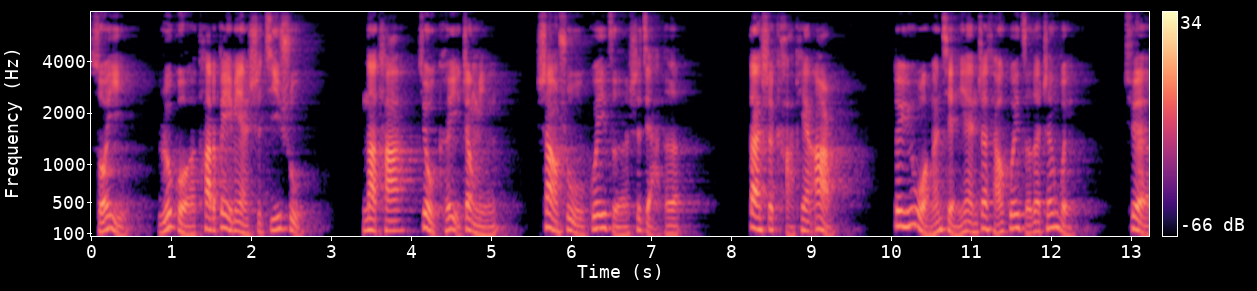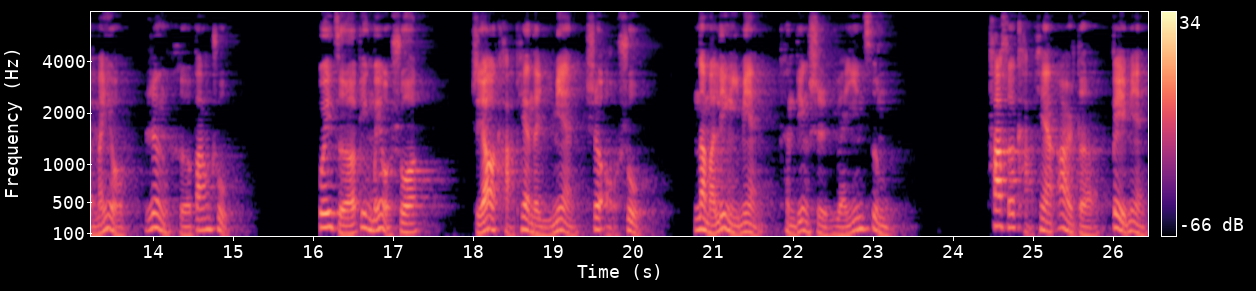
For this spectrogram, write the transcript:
所以如果它的背面是奇数，那它就可以证明上述规则是假的。但是卡片二对于我们检验这条规则的真伪却没有任何帮助。规则并没有说只要卡片的一面是偶数，那么另一面肯定是元音字母。它和卡片二的背面。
